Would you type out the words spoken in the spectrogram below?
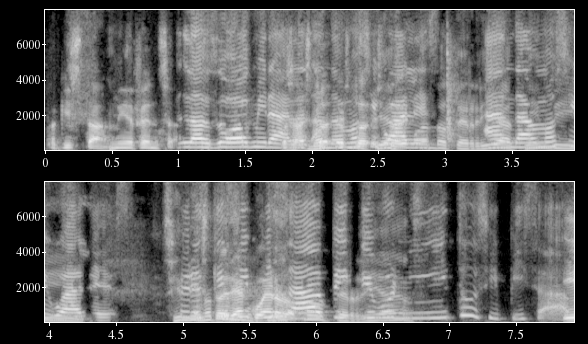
Aquí está, mi defensa. Los dos, mira, O sea, estoy- andamos iguales. Cuando te rías, andamos Cindy. iguales. Cindy, pero es no que estoy de sí acuerdo. Pisape, No te qué bonito, sí Pisape. Y,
